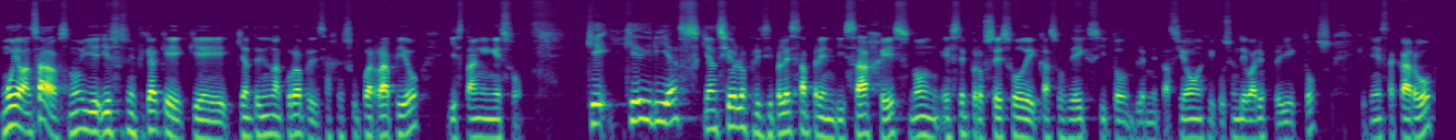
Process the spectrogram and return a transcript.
muy avanzadas, ¿no? Y, eso significa que, han tenido una curva de aprendizaje súper rápido y están en eso. ¿Qué, ¿Qué, dirías que han sido los principales aprendizajes ¿no? en ese proceso de casos de éxito, implementación, ejecución de varios proyectos que tienes a cargo?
